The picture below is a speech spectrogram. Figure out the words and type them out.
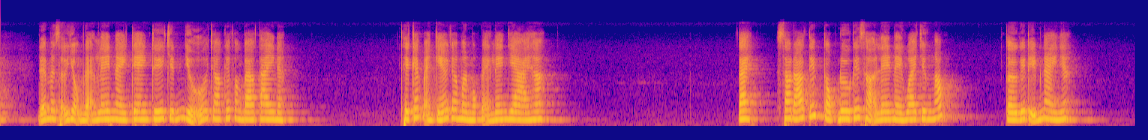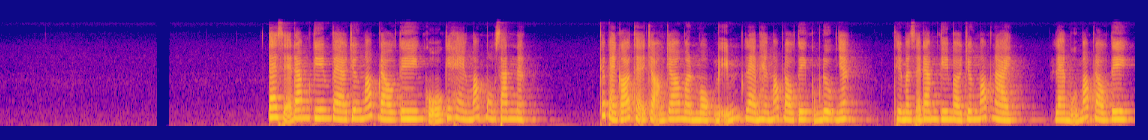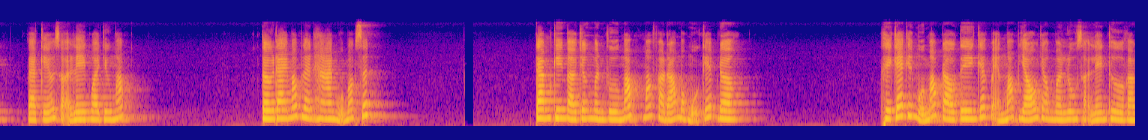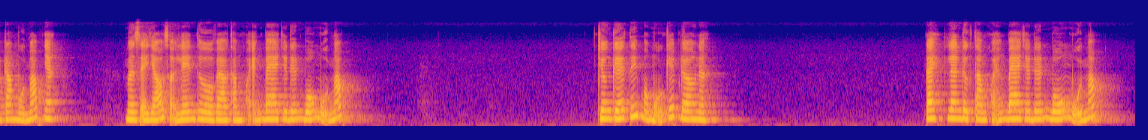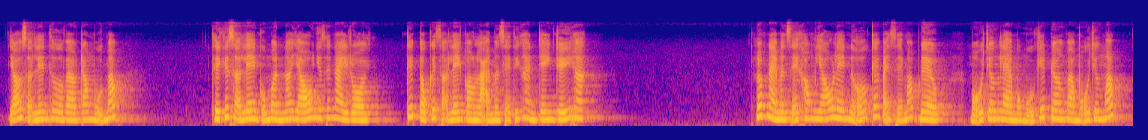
để mình sử dụng đoạn len này trang trí chính giữa cho cái phần bao tay nè. Thì các bạn kéo cho mình một đoạn len dài ha. Đây, sau đó tiếp tục đưa cái sợi len này qua chân móc từ cái điểm này nhé ta sẽ đâm kim vào chân móc đầu tiên của cái hàng móc màu xanh nè. Các bạn có thể chọn cho mình một điểm làm hàng móc đầu tiên cũng được nha thì mình sẽ đâm kim vào chân móc này, làm mũi móc đầu tiên và kéo sợi len qua chân móc. Từ đây móc lên hai mũi móc xích. Đâm kim vào chân mình vừa móc móc vào đó một mũi kép đơn. Thì các cái mũi móc đầu tiên các bạn móc giấu cho mình luôn sợi len thừa vào trong mũi móc nha. Mình sẽ giấu sợi len thừa vào tầm khoảng 3 cho đến 4 mũi móc. Chân kế tiếp một mũi kép đơn nè đây, lên được tầm khoảng 3 cho đến 4 mũi móc. Giấu sợi len thừa vào trong mũi móc. Thì cái sợi len của mình nó giấu như thế này rồi. Tiếp tục cái sợi len còn lại mình sẽ tiến hành trang trí ha. Lúc này mình sẽ không giấu len nữa, các bạn sẽ móc đều. Mỗi chân làm một mũi kép đơn vào mỗi chân móc.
